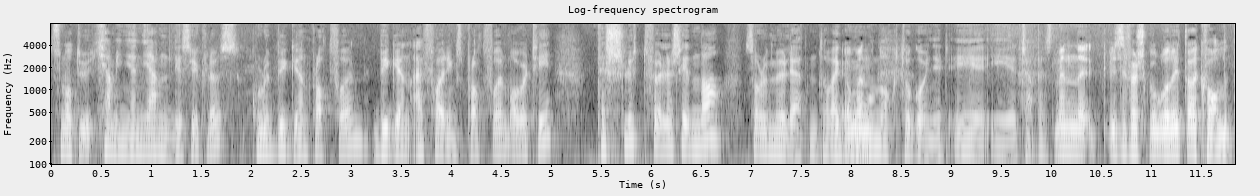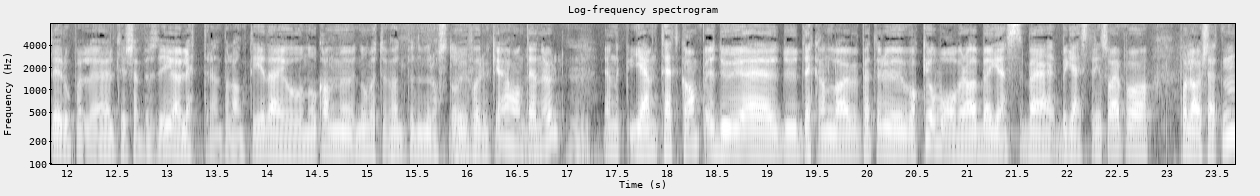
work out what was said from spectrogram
Sånn at du kommer inn i en jevnlig syklus, hvor du bygger en plattform, bygger en erfaringsplattform over tid. Til slutt, før eller siden da, så har du muligheten til å være Jo, god nok til å gå inn i, i, Champions League. Men eh, hvis vi først skal gå dit, da, kvalitet til Europa eller til Champions League er jo lettere enn på lang tid. Det er jo, nå, kan, nå møtte vi Rostov i forrige uke, vant 1-0. En jevn, tett kamp. Du, eh, du dekka den live, Petter. Du var ikke over av begeist- begeistring, så jeg, på, på livechatten.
